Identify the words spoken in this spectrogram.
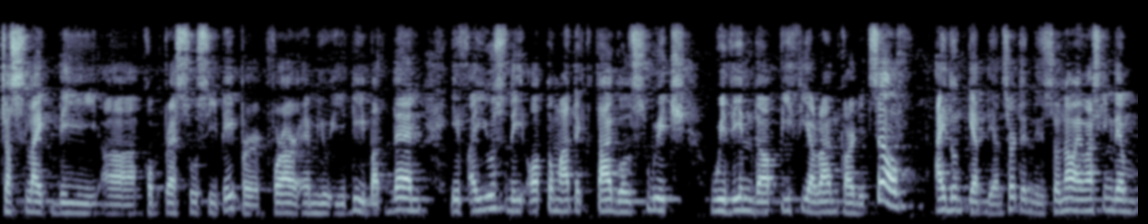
just like the uh, compressed SUSY paper for our MUED. But then if I use the automatic toggle switch within the Pythia run card itself, I don't get the uncertainty. So now I'm asking them,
